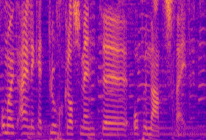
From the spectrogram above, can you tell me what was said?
Om uiteindelijk het ploegenklassement uh, op hun naam te schrijven.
